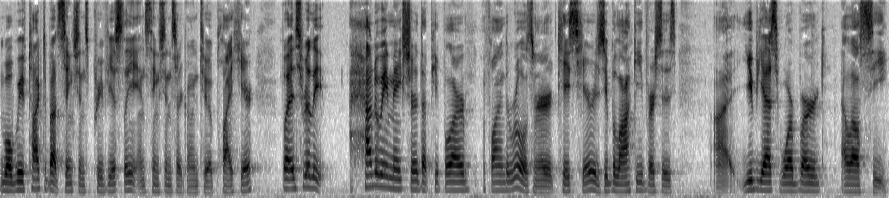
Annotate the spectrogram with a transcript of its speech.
Well, we've talked about sanctions previously, and sanctions are going to apply here, but it's really how do we make sure that people are following the rules? And our case here is Zubulake versus uh, UBS Warburg LLC.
